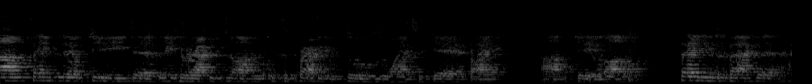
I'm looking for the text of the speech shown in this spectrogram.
um, thanks for the opportunity to, to interact with tonight and look at some practical tools and ways to share faith, um, share your love. Thank you for the fact that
